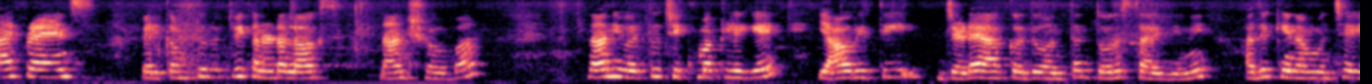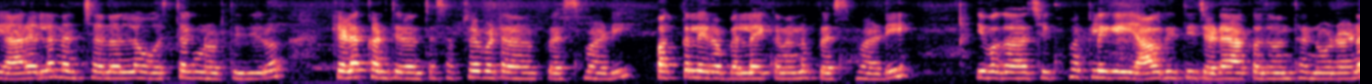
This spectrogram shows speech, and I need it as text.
Hi friends welcome to Ritvi Kannada logs ನಾನು ಶೋಭಾ. ನಾನಿವತ್ತು ಚಿಕ್ಕ ಮಕ್ಕಳಿಗೆ ಯಾವ ರೀತಿ ಜಡೆ ಹಾಕೋದು ಅಂತ ತೋರಿಸ್ತಾ ಇದ್ದೀನಿ. ಅದಕ್ಕಿಂತ ಮುಂಚೆ ಯಾರೆಲ್ಲ ನನ್ನ ಚಾನಲ್ನ ಹೊಸ್ದಾಗಿ ನೋಡ್ತಿದ್ದೀರೋ, ಕೆಳಗೆ ಕಾಣ್ತಿರೋಂಥ ಸಬ್ಸ್ಕ್ರೈಬ್ ಬಟನನ್ನು ಪ್ರೆಸ್ ಮಾಡಿ, ಪಕ್ಕದಲ್ಲಿರೋ ಬೆಲ್ ಐಕನನ್ನು ಪ್ರೆಸ್ ಮಾಡಿ. ಇವಾಗ ಚಿಕ್ಕ ಮಕ್ಕಳಿಗೆ ಯಾವ ರೀತಿ ಜಡೆ ಹಾಕೋದು ಅಂತ ನೋಡೋಣ.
